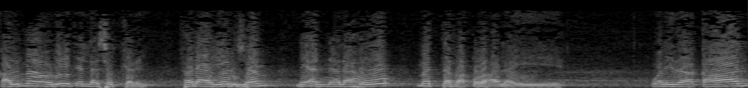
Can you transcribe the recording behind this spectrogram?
قال ما أريد إلا سكري فلا يلزم لأن له ما اتفقوا عليه. ولذا قال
